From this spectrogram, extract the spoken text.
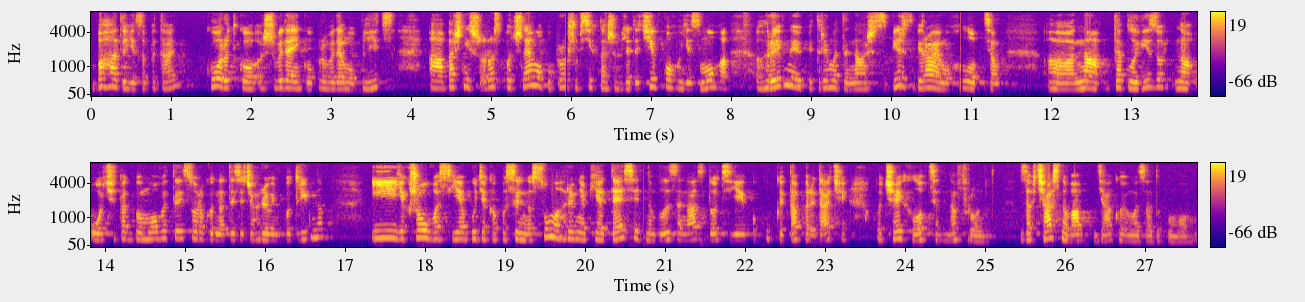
Багато є запитань. Коротко, швиденько проведемо бліц. А перш ніж розпочнемо, попрошу всіх наших глядачів, кого є змога, гривнею підтримати наш збір. Збираємо хлопцям на тепловізор, на очі, так би мовити. 41 тисяча гривень потрібно. І якщо у вас є будь-яка посильна сума, гривня 5-10 наблизить нас до цієї покупки та передачі очей хлопцям на фронт. Завчасно вам дякуємо за допомогу.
